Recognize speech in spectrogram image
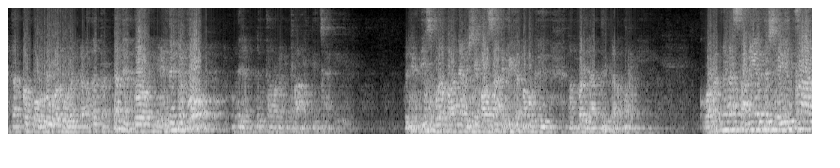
കിടക്കുമ്പോൾ ഒഴുകുമ്പോൾ കിടന്ന് പെട്ടെന്ന് എന്തോ എഴുന്നേറ്റപ്പോ ഒന്ന് തവണ പ്രാർത്ഥിച്ചാൽ ഒരു ഹദീസ് പോലെ പറഞ്ഞ വിഷയം അവസാനിപ്പിക്കാൻ നമുക്ക് നമ്മൾ രാത്രി കിടന്നുറങ്ങി. കുറഞ്ഞ സമയത്ത് ശൈത്താൻ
